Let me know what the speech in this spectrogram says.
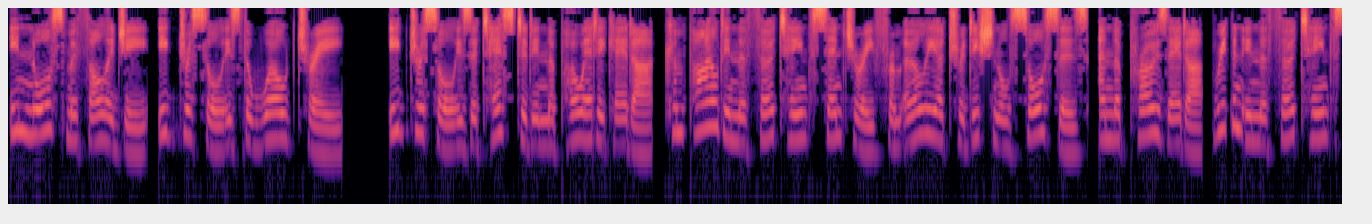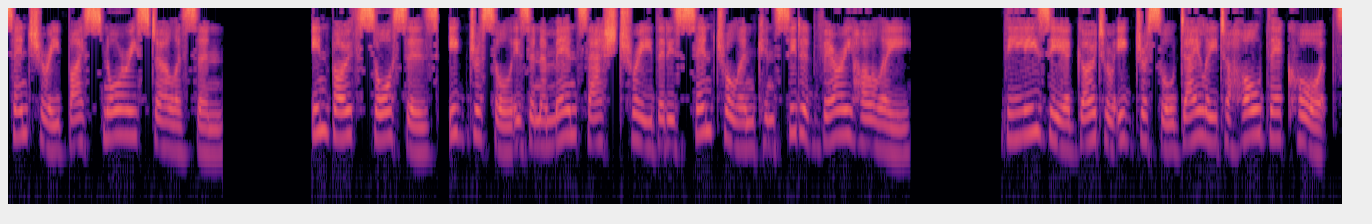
In Norse mythology, Yggdrasil is the world tree. Yggdrasil is attested in the Poetic Edda, compiled in the 13th century from earlier traditional sources, and the Prose Edda, written in the 13th century by Snorri Sturluson. In both sources, Yggdrasil is an immense ash tree that is central and considered very holy. The Aesir go to Yggdrasil daily to hold their courts.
